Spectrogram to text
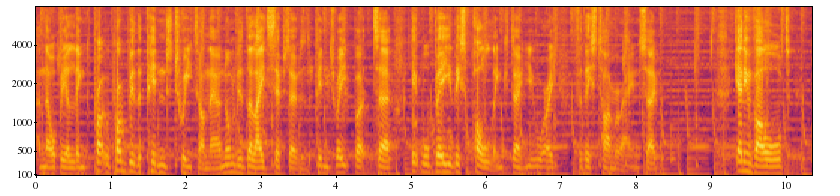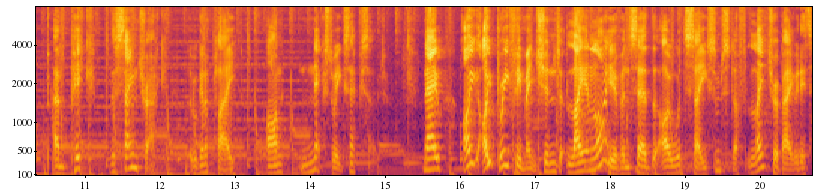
and there will be a link. Probably the pinned tweet on there. Normally, the latest episode is the pinned tweet, but uh, it will be this poll link. Don't you worry for this time around. So get involved and pick the soundtrack that we're going to play on next week's episode. Now, I, I briefly mentioned Late and Live and said that I would say some stuff later about it.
